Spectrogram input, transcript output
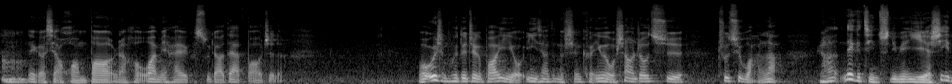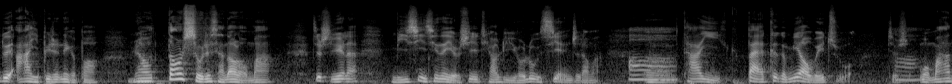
嗯。那个小黄包，然后外面还有一个塑料袋包着的。我为什么会对这个包有印象这么深刻？因为我上周去出去玩了，然后那个景区里面也是一堆阿姨背着那个包，然后当时我就想到了我妈，就是原来迷信现在也是一条旅游路线，你知道吗？哦。嗯，她以拜各个庙为主，就是哦。我妈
